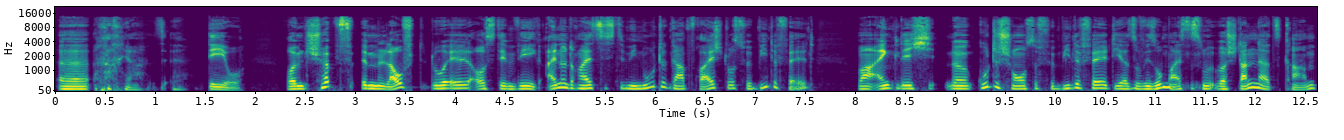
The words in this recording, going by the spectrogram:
Äh, ach ja, äh, Deo räumt Schöpf im Laufduell aus dem Weg. 31. Minute gab Freistoß für Bielefeld. War eigentlich eine gute Chance für Bielefeld, die ja sowieso meistens nur über Standards kam.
